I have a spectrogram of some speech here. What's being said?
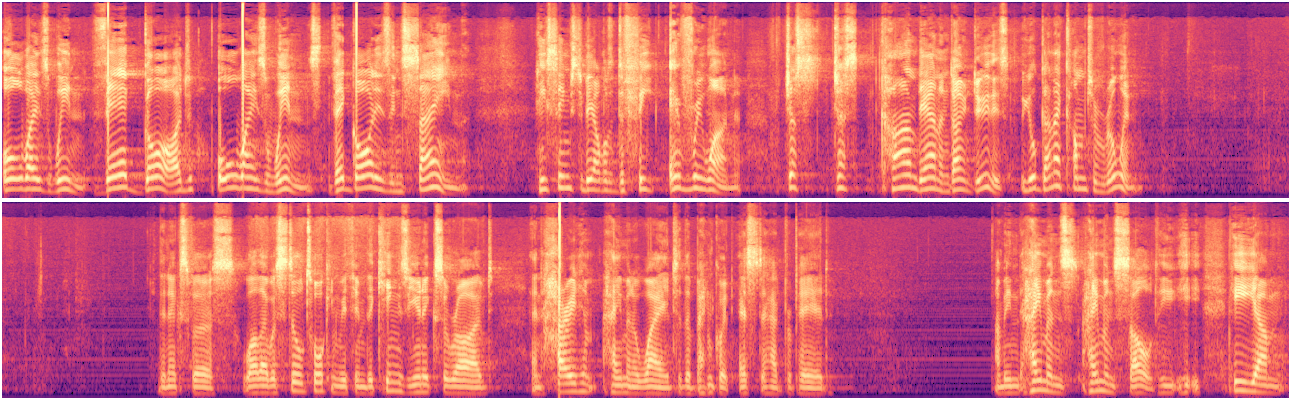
always win. Their God always wins. Their God is insane. He seems to be able to defeat everyone. Just, just calm down and don't do this. You're going to come to ruin. The next verse. While they were still talking with him, the king's eunuchs arrived and hurried him, Haman away to the banquet Esther had prepared. I mean, Haman's, Haman's sold. He, he, he um,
